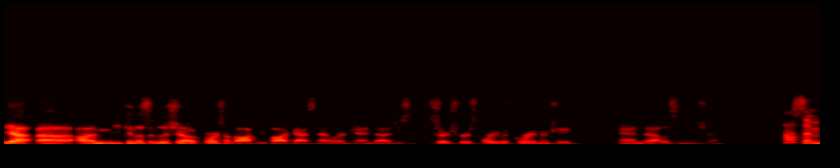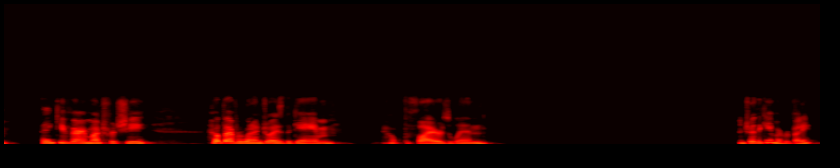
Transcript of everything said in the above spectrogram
yeah, uh, on you can listen to the show, of course, on the Hockey Podcast Network, and uh, just search for Sporty with Cari and Richie and uh, listen to the show. Awesome. Thank you very much, Richie. Hope everyone enjoys the game. I hope the Flyers win. Enjoy the game, everybody.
